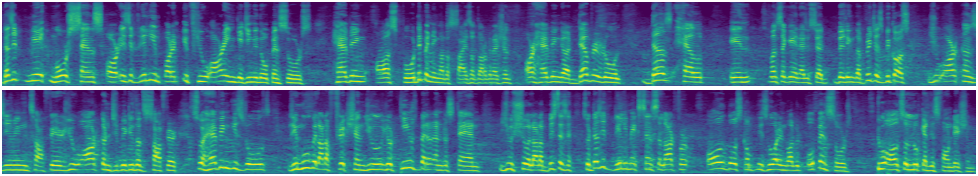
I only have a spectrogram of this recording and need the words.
Does it make more sense, or is it really important if you are engaging in open source, having OSPO, depending on the size of the organization, or having a dev role, does help in once again, as you said, building the bridges because you are consuming software, you are contributing to the software. So having these roles remove a lot of friction. You your teams better understand. You show a lot of business. So does it really make sense a lot for all those companies who are involved with open source to also look at this foundation?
